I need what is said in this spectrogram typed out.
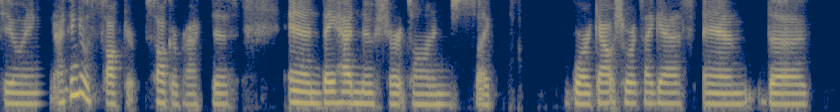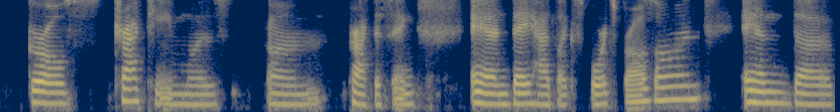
doing, I think it was soccer soccer practice, and they had no shirts on and just like workout shorts, I guess. And the girls track team was um, practicing and they had like sports bras on and the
